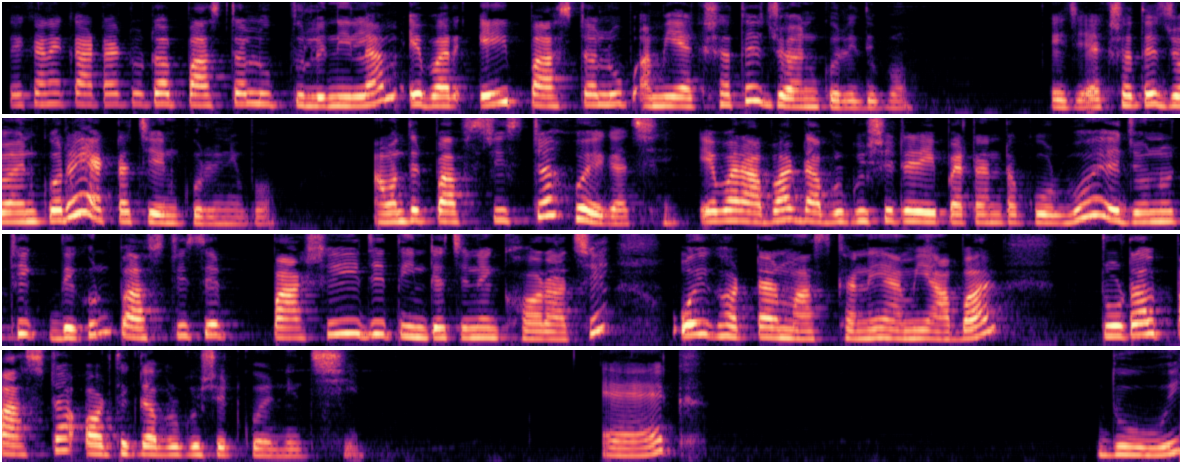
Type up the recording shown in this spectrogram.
তো এখানে কাটা টোটাল পাঁচটা লুপ তুলে নিলাম। এবার এই পাঁচটা লুপ আমি একসাথে জয়েন করে দিব। এই যে একসাথে জয়েন করে একটা চেন করে নিব। আমাদের পাফ স্টিচটা হয়ে গেছে। এবার আবার ডাবল ক্রোশেটের এই প্যাটার্নটা করব। এজন্য ঠিক দেখুন পাফ স্টিচের পাশেই যে তিনটা চেনের ঘর আছে, ওই ঘরটার মাঝখানে আমি আবার টোটাল পাঁচটা অর্ধেক ডাবল ক্রোশেট করে নিচ্ছি। এক, দুই,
